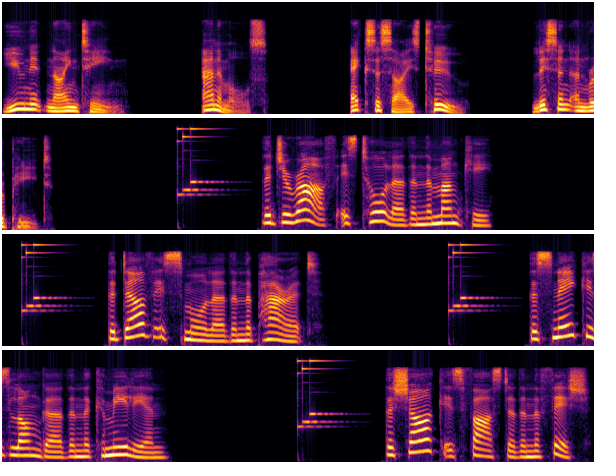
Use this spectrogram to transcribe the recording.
Unit 19 Animals Exercise 2 Listen and repeat. The giraffe is taller than the monkey. The dove is smaller than the parrot. The snake is longer than the chameleon. The shark is faster than the fish.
